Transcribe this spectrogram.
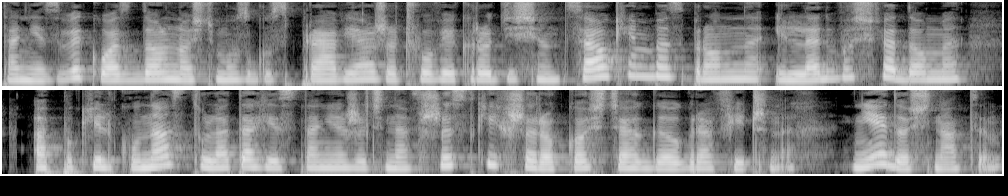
Ta niezwykła zdolność mózgu sprawia, że człowiek rodzi się całkiem bezbronny i ledwo świadomy, a po kilkunastu latach jest w stanie żyć na wszystkich szerokościach geograficznych. Nie dość na tym.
